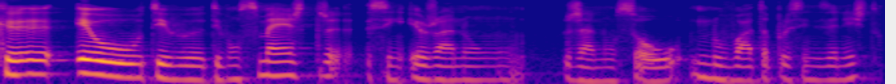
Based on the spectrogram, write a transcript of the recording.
Que eu tive, tive um semestre, assim, eu já não, já não sou novata, por assim dizer, nisto,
